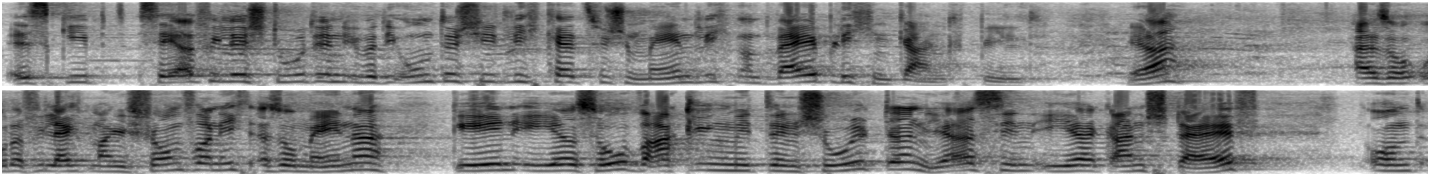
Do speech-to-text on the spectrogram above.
es gibt sehr viele Studien über die Unterschiedlichkeit zwischen männlichen und weiblichen Gangbild. Ja? Also, oder vielleicht mache ich schon vor nicht, also Männer gehen eher so, wackeln mit den Schultern, ja, sind eher ganz steif und,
